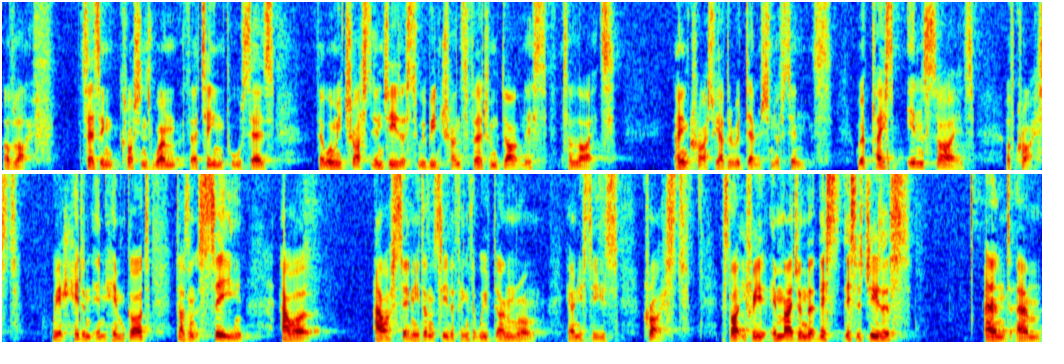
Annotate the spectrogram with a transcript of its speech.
of life. It says in Colossians 1:13, Paul says, that when we trust in Jesus, we've been transferred from darkness to light. And in Christ, we have the redemption of sins. We're placed inside of Christ. We're hidden in Him. God doesn't see our, our sin, He doesn't see the things that we've done wrong. He only sees Christ. It's like if we imagine that this, this is Jesus and um,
